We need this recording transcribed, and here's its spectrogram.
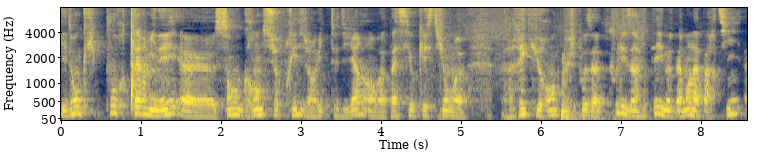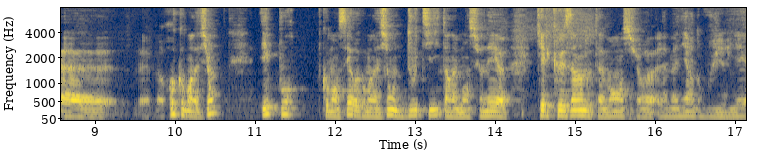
Et donc, pour terminer, euh, sans grande surprise, j'ai envie de te dire, on va passer aux questions euh, récurrentes que je pose à tous les invités, et notamment la partie euh, recommandations. Et pour commencer, recommandations d'outils. Tu en as mentionné quelques-uns, notamment sur la manière dont vous gériez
